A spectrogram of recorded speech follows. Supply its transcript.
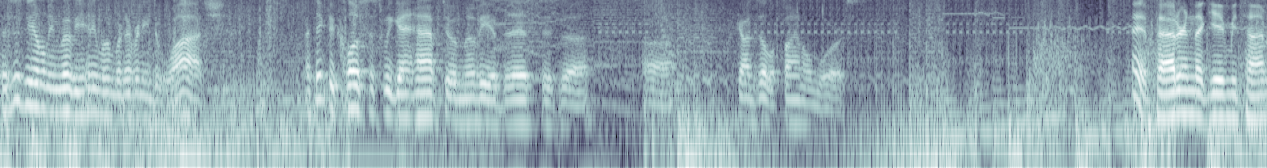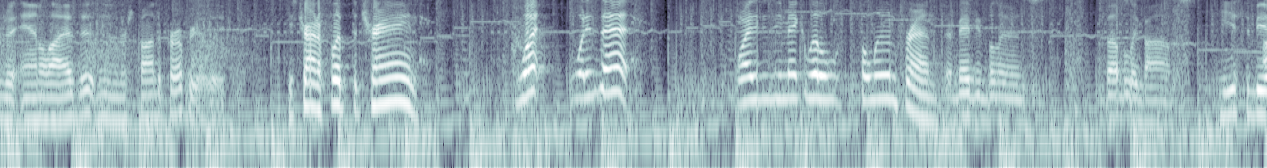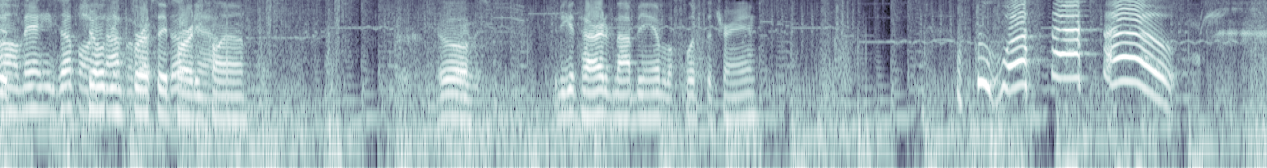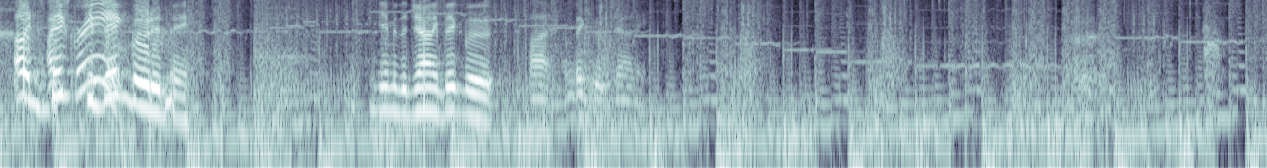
This is the only movie anyone would ever need to watch. I think the closest we get have to a movie of this is uh, uh, Godzilla Final Wars. Hey, a pattern that gave me time to analyze it and respond appropriately. He's trying to flip the train. What? What is that? Why does he make little balloon friends? They're baby balloons, bubbly bombs. He used to be a Oh man, he's up on children's top of our birthday party now. clown. Oh, did he get tired of not being able to flip the train? what? Oh! Oh, he just I big, he big booted me. He gave me the Johnny Big Boot. Hi, I'm Big Boot Johnny.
